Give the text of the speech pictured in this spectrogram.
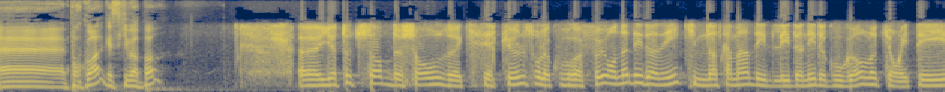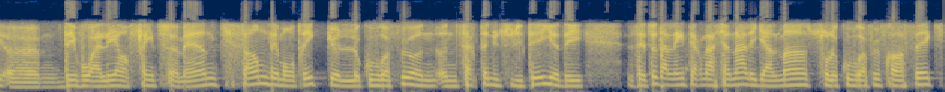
Euh, pourquoi? Qu'est-ce qui va pas? Euh, il y a toutes sortes de choses euh, qui circulent sur le couvre-feu. On a des données, qui, notamment des, les données de Google, qui ont été euh, dévoilées en fin de semaine, qui semblent démontrer que le couvre-feu a une, certaine utilité. Il y a des études à l'international également sur le couvre-feu français qui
